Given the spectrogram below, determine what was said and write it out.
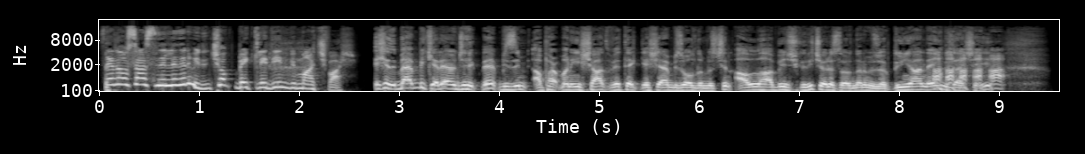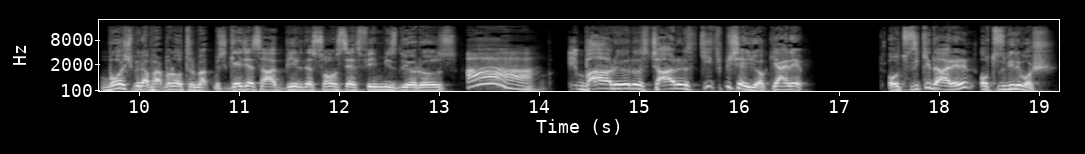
Sen olsan sinirlenir miydin? Çok beklediğin bir maç var. İşte ben bir kere öncelikle bizim apartman inşaat ve tek yaşayan biz olduğumuz için Allah'a bin şükür hiç öyle sorunlarımız yok. Dünyanın en güzel şeyi boş bir apartmana oturmakmış. Gece saat 1'de son ses film izliyoruz. Aa, Bağırıyoruz, çağırıyoruz. Hiçbir şey yok. Yani 32 dairenin 31'i boş.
